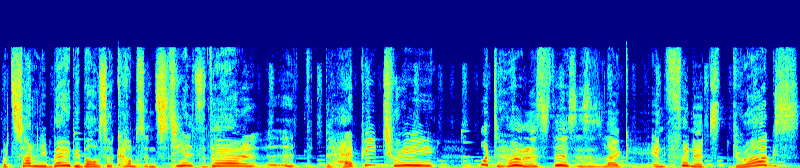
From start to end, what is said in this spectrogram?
But suddenly Baby Bowser comes and steals their uh, happy tree. What the hell is this? Is it like infinite drugs?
